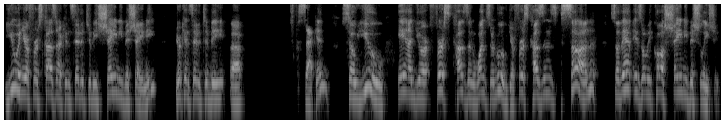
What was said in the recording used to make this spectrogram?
You and your first cousin are considered to be sheni b'sheni, you're considered to be uh, second. So you and your first cousin once removed, your first cousin's son, so that is what we call Shani Bishlishi.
